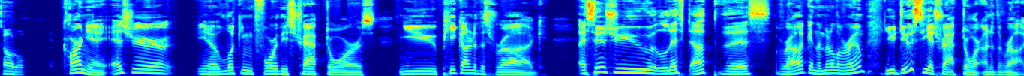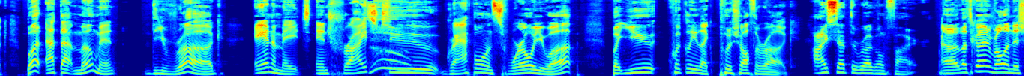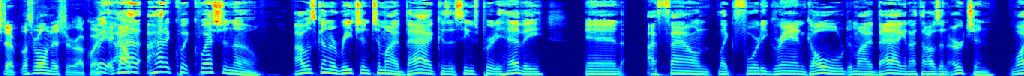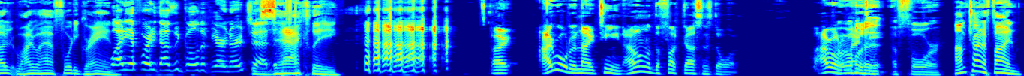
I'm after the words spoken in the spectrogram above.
Total. Carnier, as you're, you know, looking for these trap doors, you peek under this rug. As soon as you lift up this rug in the middle of the room, you do see a trap door under the rug. But at that moment, the rug animates and tries to grapple and swirl you up, but you quickly like push off the rug. I set the rug on fire. Uh, let's go ahead and roll initiative. Let's roll initiative real quick. Wait, It I had, I had a quick question though. I was gonna reach into my bag because it seems pretty heavy, and I found like forty grand gold in my bag, and I thought I was an urchin. Why? Why do I have forty grand? Why do you have 40,000 gold if you're an urchin? Exactly. All right. I rolled a 19. I don't know what the fuck Dustin's doing. I I rolled, a 19. a, a four. I'm trying to find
